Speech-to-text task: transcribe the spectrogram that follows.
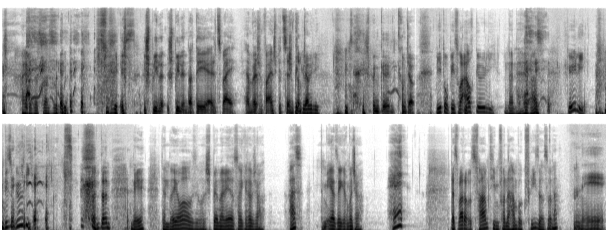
Alter, das war so gut. Das war Ich, ich spiele, ich spiele in der DEL 2. Ja, in welchem Verein spielst du ich denn? bin Göli. Ich bin Göli, Krimitschau. Vito, bist du auch Göli? Und dann, hä, was? Göli? Bist du Göli? Und dann, nee, dann, ja, so, spiel mal mehr, sag ich auch. Was? Beim eher sag ich Hä? Das war doch das Farmteam von der Hamburg Friesers, oder? Nee,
